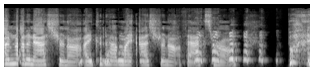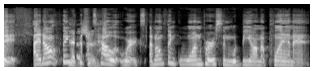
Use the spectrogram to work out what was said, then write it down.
I'm not an astronaut. I could have my astronaut facts wrong. But I don't think Yeah, that's sure. how it works. I don't think one person would be on a planet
